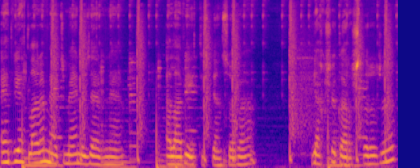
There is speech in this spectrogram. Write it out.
Ədviyyatları mərciməyin üzərinə əlavə etdikdən sonra yaxşı qarışdırırıq.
